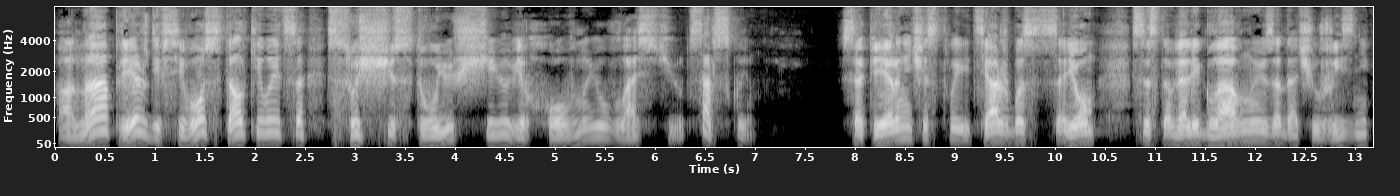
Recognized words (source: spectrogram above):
она прежде всего сталкивается с существующей верховную властью царскую. Соперничество и тяжба с царем составляли главную задачу жизни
